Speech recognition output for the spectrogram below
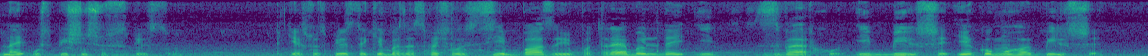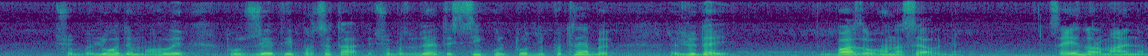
найуспішніше суспільство. Таке суспільство, яке б забезпечило всі базові потреби людей і зверху, і більше, і якомога більше щоб люди могли тут жити і процвітати, щоб задовольняти всі культурні потреби людей, базового населення. Це є нормально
